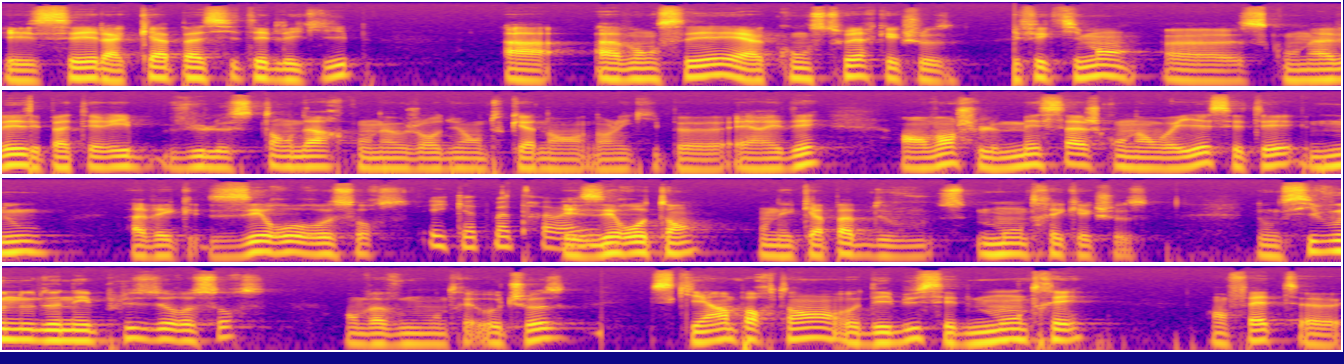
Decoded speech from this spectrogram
Et c'est la capacité de l'équipe à avancer et à construire quelque chose. Effectivement, euh, ce qu'on avait, c'est pas terrible vu le standard qu'on a aujourd'hui, en tout cas dans, dans l'équipe euh, R&D. En revanche, le message qu'on envoyait, c'était nous, avec zéro ressources et quatre mois de travail et zéro temps, on est capable de vous montrer quelque chose. Donc, si vous nous donnez plus de ressources, on va vous montrer autre chose. Ce qui est important au début, c'est de montrer en fait euh,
